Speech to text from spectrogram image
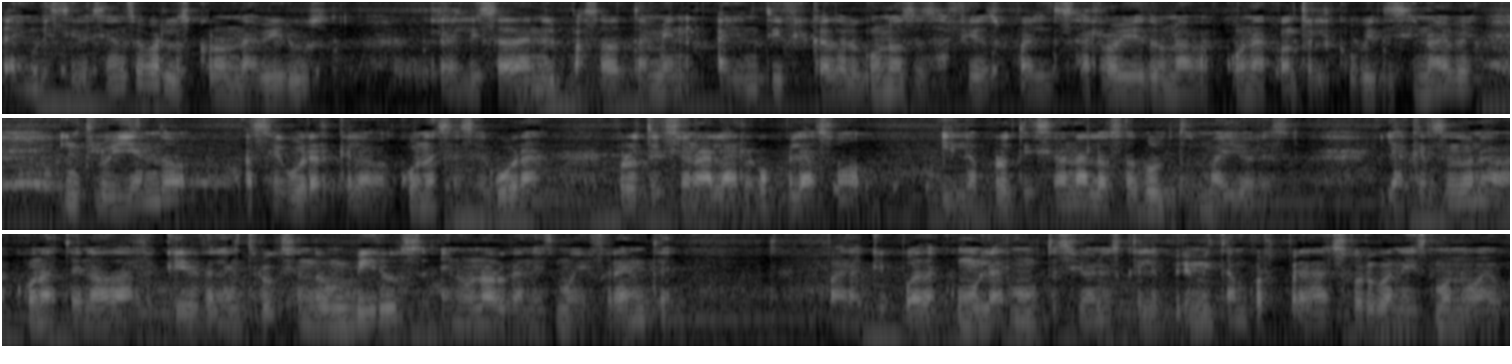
La investigación sobre los coronavirus realizada en el pasado también ha identificado algunos desafíos para el desarrollo de una vacuna contra el COVID-19, incluyendo asegurar que la vacuna sea segura, protección a largo plazo y la protección a los adultos mayores. La creación de una vacuna atenuada requiere de la introducción de un virus en un organismo diferente para que pueda acumular mutaciones que le permitan prosperar a su organismo nuevo.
